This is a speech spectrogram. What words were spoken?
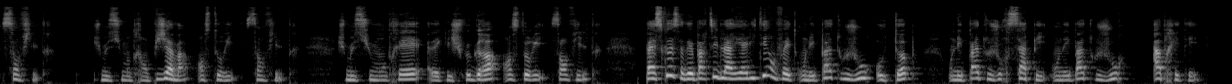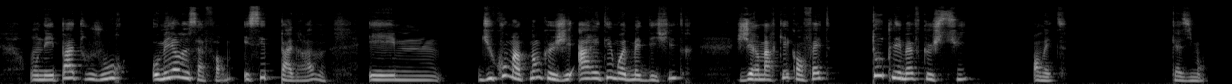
sans filtre. Je me suis montrée en pyjama, en story, sans filtre. Je me suis montrée avec les cheveux gras, en story, sans filtre. Parce que ça fait partie de la réalité en fait. On n'est pas toujours au top, on n'est pas toujours sapé, on n'est pas toujours apprêté, on n'est pas toujours au meilleur de sa forme. Et c'est pas grave. Et hum, du coup, maintenant que j'ai arrêté moi de mettre des filtres, j'ai remarqué qu'en fait, toutes les meufs que je suis en mettent. Quasiment.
